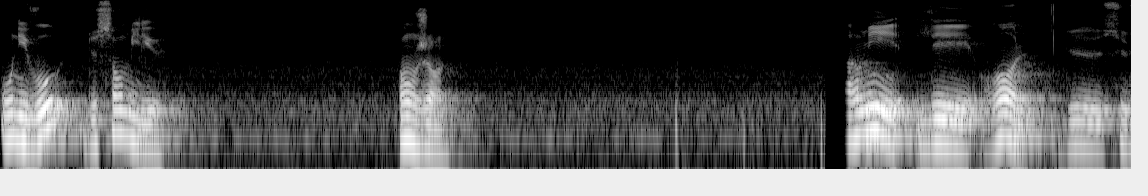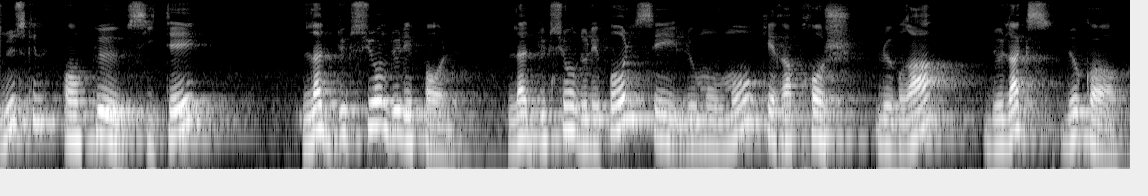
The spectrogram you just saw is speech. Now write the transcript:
au niveau de son milieu, en jaune. Parmi les rôles de ce muscle, on peut citer l'adduction de l'épaule. L'adduction de l'épaule, c'est le mouvement qui rapproche le bras de l'axe de corps.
